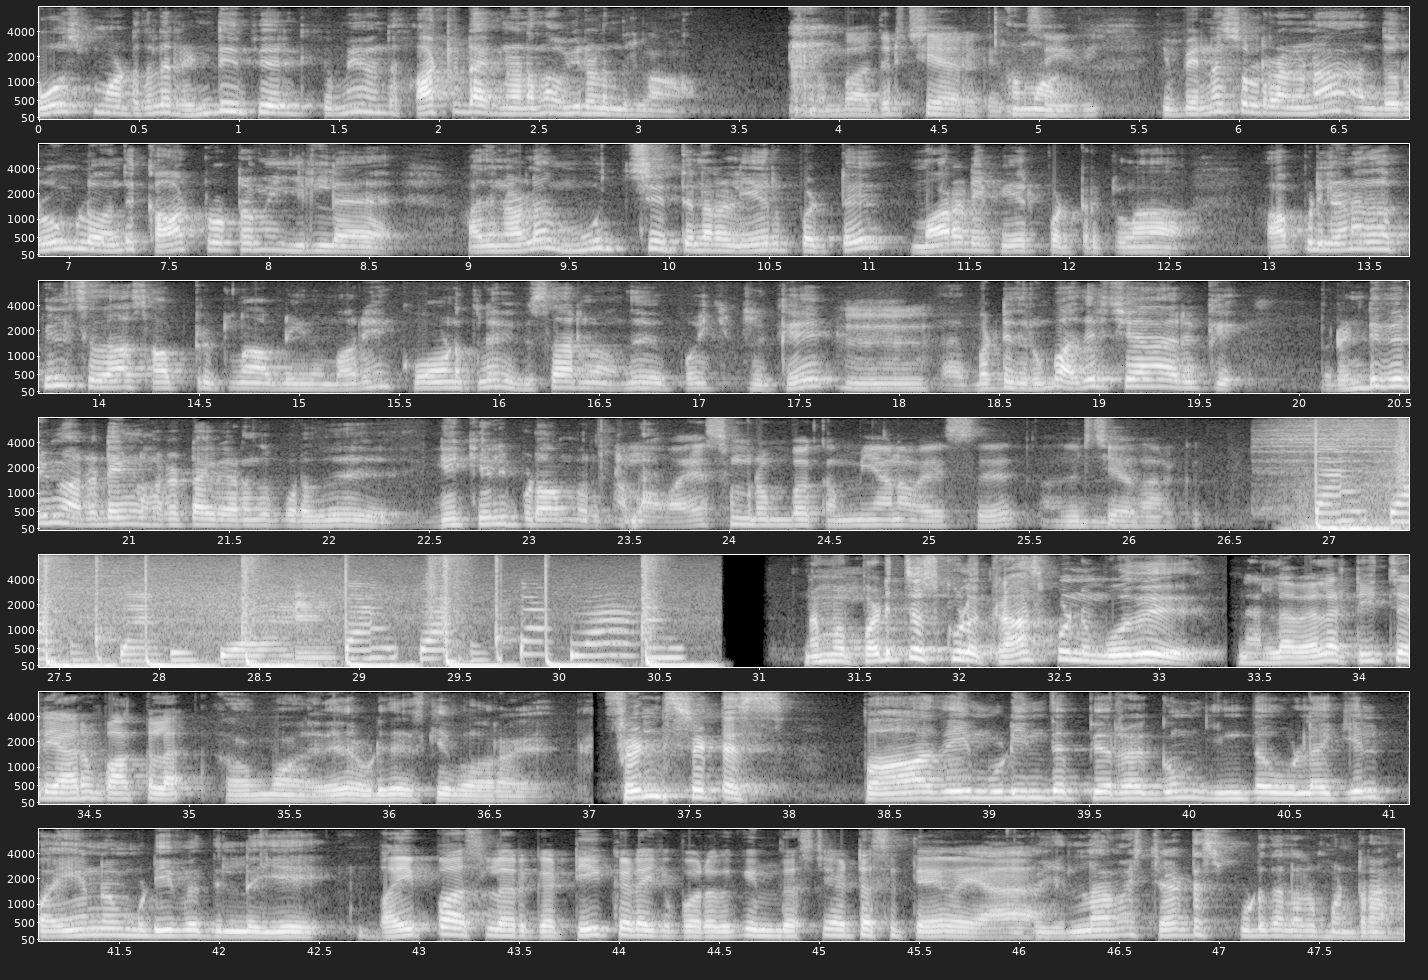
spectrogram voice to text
போஸ்ட்மார்ட்டத்துல ரெண்டு பேருக்குமே வந்து ஹார்ட் அட்டாக் நடந்தா உயிரிழந்திருக்காங்களாம். ரொம்ப அதிர்ச்சியா இருக்கு இந்த ஆமா. செய்தி. இப்போ என்ன சொல்றாங்கன்னா அந்த ரூம்ல வந்து காற்றோட்டமே இல்லை. அதனால மூச்சு திணறல் ஏற்பட்டு மாரடைப்பு ஏற்பட்டிருக்கலாம். அப்படி இல்லைன்னா ஏதாவது பில்ஸ் ஏதாவது சாப்பிட்ருக்கலாம் அப்படிங்கிற மாதிரியும் கோணத்துல விசாரணை வந்து போய்கிட்டு இருக்கு. பட் இது ரொம்ப அதிர்ச்சியா தான் இருக்கு. ரெண்டு பேருமே அட் டைம்ல ஹார்ட் அட்டாக் இறந்து போறது ஏன் கேள்விப்படாம இருக்குல்ல ஆமா வயசும் ரொம்ப கம்மியான வயசு. அதிர்ச்சியா தான் இருக்கு. நம்ம படிச்ச ஸ்கூலை கிராஸ் பண்ணும்போது நல்ல வேளை டீச்சர் யாரும் பார்க்கல. ஆமா நிறைய பேர் அப்படிதான் எஸ்கேப் ஆகுறாங்க. ஃப்ரெண்ட் ஸ்டேட்டஸ் பாதை முடிந்த பிறகும் இந்த உலகில் பயணம் முடிவதில்லையே. பைபாஸ்ல இருக்க டீ கடைக்கு போறதுக்கு இந்த ஸ்டேட்டஸ் தேவையா? எல்லாமே ஸ்டேட்டஸ் போட்டு தான் எல்லாரும் பண்றாங்க.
